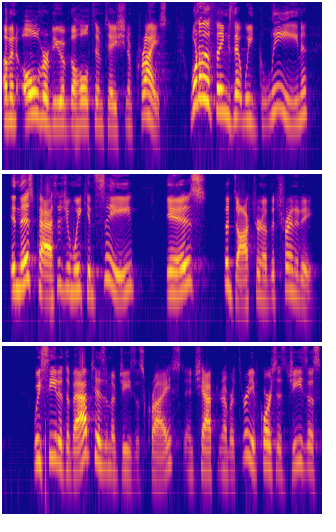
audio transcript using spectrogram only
of an overview of the whole temptation of Christ. One of the things that we glean in this passage and we can see is the doctrine of the Trinity. We see it at the baptism of Jesus Christ in chapter number 3. Of course, it's Jesus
